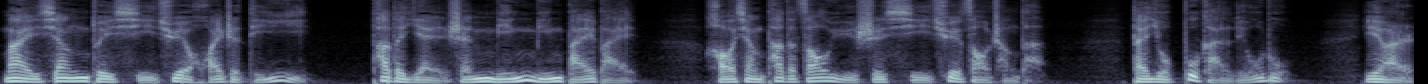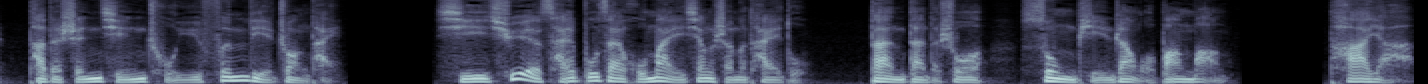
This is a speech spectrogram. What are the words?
麦香对喜鹊怀着敌意，他的眼神明明白白，好像他的遭遇是喜鹊造成的，但又不敢流露，因而他的神情处于分裂状态。喜鹊才不在乎麦香什么态度，淡淡的说：“宋品让我帮忙。”他呀，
